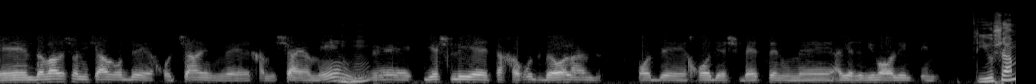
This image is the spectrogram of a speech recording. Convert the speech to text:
אה, דבר ראשון, נשאר עוד אה, חודשיים וחמישה ימים, mm-hmm. ויש לי אה, תחרות בהולנד עוד חודש בעצם עם היריבים האולימפיים. תהיו שם?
